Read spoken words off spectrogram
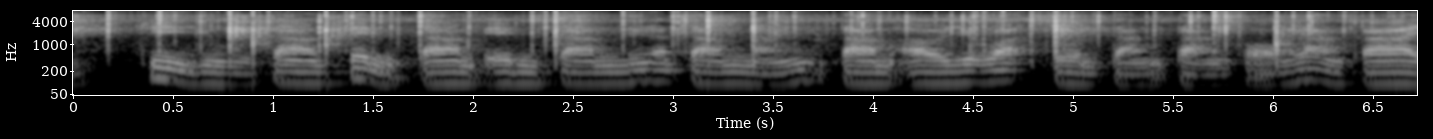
ำที่อยู่ตามเส้นตามเอ็นตามเนื้อตามหนังตามอวัยวะส่วนต่างๆของร่างกาย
